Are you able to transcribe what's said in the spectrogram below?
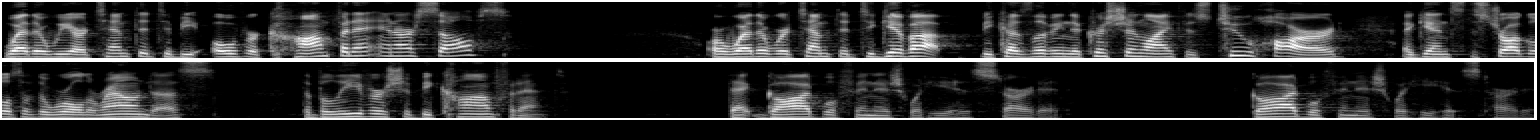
whether we are tempted to be overconfident in ourselves or whether we're tempted to give up because living the Christian life is too hard against the struggles of the world around us, the believer should be confident that God will finish what he has started. God will finish what he has started.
